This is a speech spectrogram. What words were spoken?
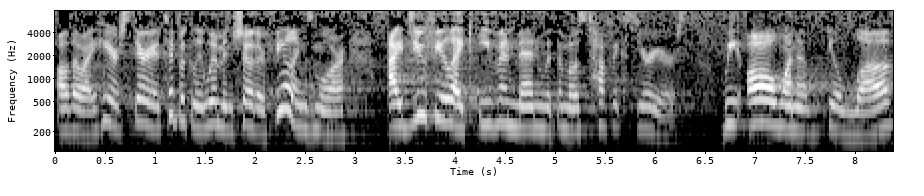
although I hear stereotypically women show their feelings more, I do feel like even men with the most tough exteriors, we all want to feel love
